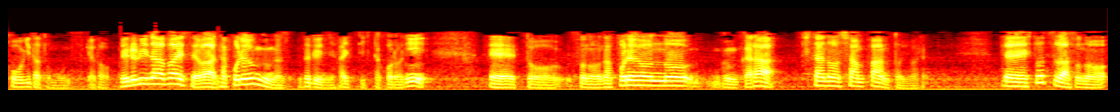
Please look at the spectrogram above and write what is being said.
講義だと思うんですけど、ベルリナーバイセはナポレオン軍がベルリンに入ってきた頃に、えっ、と、そのナポレオンの軍から北のシャンパンと言われる。で、一つはその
